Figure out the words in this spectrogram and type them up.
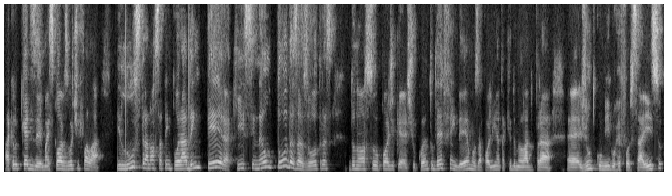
aquilo que quer dizer. Mas, Clóvis, vou te falar, ilustra a nossa temporada inteira aqui, se não todas as outras do nosso podcast. O quanto defendemos, a Paulinha está aqui do meu lado para, é, junto comigo, reforçar isso,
